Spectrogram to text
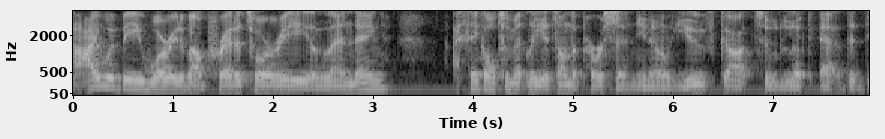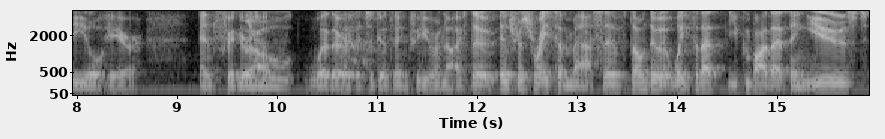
I would be worried about predatory lending. I think ultimately it's on the person. You know, you've got to look at the deal here and figure You- out whether it's a good thing for you or not. If the interest rates are massive, don't do it. Wait for that. You can buy that thing used.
